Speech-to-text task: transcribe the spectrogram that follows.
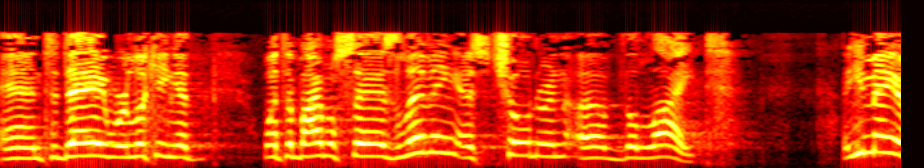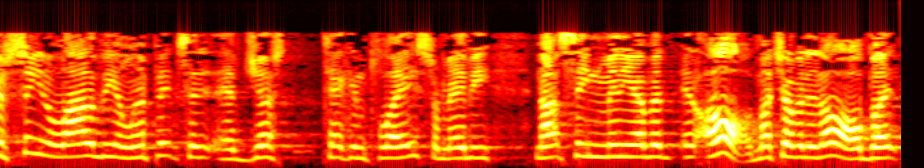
And today we're looking at what the Bible says, living as children of the light. You may have seen a lot of the Olympics that have just taken place, or maybe not seen many of it at all, much of it at all, but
